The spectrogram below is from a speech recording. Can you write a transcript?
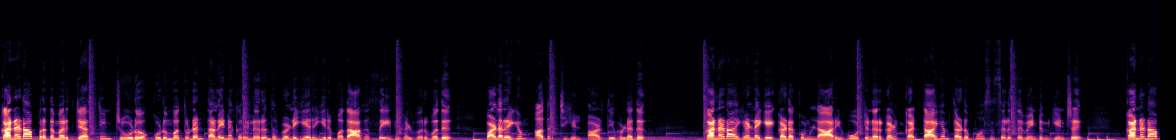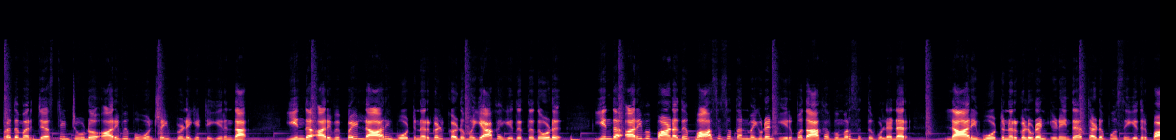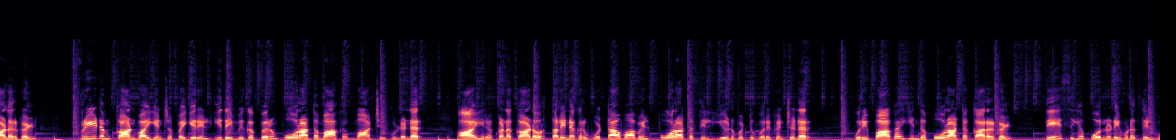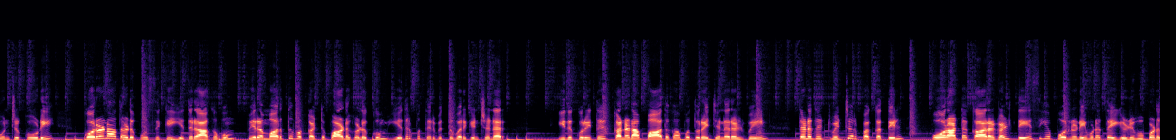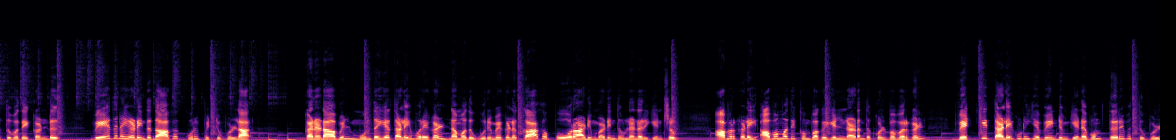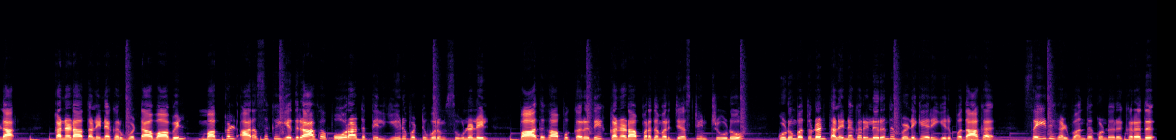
Canada பிரதமர் Justin Trudeau குடும்பத்துடன் தலைநகரிலிருந்து வெளியேறியிருப்பதாக செய்திகள் வருவது பலரையும் அதிர்ச்சியில் ஆழ்த்தியுள்ளது. கனடா எல்லையை கடக்கும் லாரி ஓட்டுநர்கள் கட்டாயம் தடுப்பூசி செலுத்த வேண்டும் என்று கனடா பிரதமர் ஜஸ்டின் ட்ரூடோ அறிவிப்பு ஒன்றை வெளியிட்டிருந்தார். இந்த அறிவிப்பை லாரி ஓட்டுநர்கள் கடுமையாக எதிர்த்ததோடு இந்த அறிவிப்பானது பாசிசத்தன்மையுடன் இருப்பதாக விமர்சித்து உள்ளனர். லாரி ஓட்டுநர்களுடன் இணைந்த தடுப்பூசி எதிர்ப்பாளர்கள் ஃப்ரீடம் கான்வாய் என்ற பெயரில் இதை மிகப்பெரும் போராட்டமாக மாற்றியுள்ளனர் ஆயிரக்கணக்கானோர் தலைநகர் ஒட்டாவாவில் போராட்டத்தில் ஈடுபட்டு வருகின்றனர். குறிப்பாக இந்த போராட்டக்காரர்கள் தேசிய போர் நினைவிடத்தில் ஒன்று கூடி கொரோனா தடுப்பூசிக்கு எதிராகவும் பிற மருத்துவ கட்டுப்பாடுகளுக்கும் எதிர்ப்பு தெரிவித்து வருகின்றனர். இதுகுறித்து கனடா பாதுகாப்புத்துறை ஜெனரல் வெயின் தனது ட்விட்டர் பக்கத்தில் போராட்டக்காரர்கள் தேசிய போர் நினைவிடத்தை இழிவுபடுத்துவதைக் கண்டு வேதனையடைந்ததாக குறிப்பிட்டுள்ளார். கனடாவில் முந்தைய தலைமுறைகள் நமது உரிமைகளுக்காக போராடி மடிந்துள்ளனர் என்றும் அவர்களை அவமதிக்கும் வகையில் நடந்து கொள்பவர்கள் வெட்கி தலைகுனிய வேண்டும் எனவும் தெரிவித்துள்ளார். கனடா தலைநகர் ஒட்டாவாவில் மக்கள் அரசுக்கு எதிராக போராட்டத்தில் ஈடுபட்டு வரும் சூழலில் பாதுகாப்பு கருதி கனடா பிரதமர் ஜஸ்டின் ட்ரூடோ குடும்பத்துடன் தலைநகரிலிருந்து வெளியேறி இருப்பதாக செய்திகள் வந்து கொண்டிருக்கிறது.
